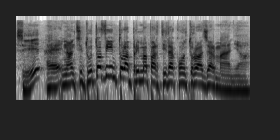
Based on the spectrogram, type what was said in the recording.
Sì. Eh, innanzitutto ha vinto la prima partita contro la Germania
